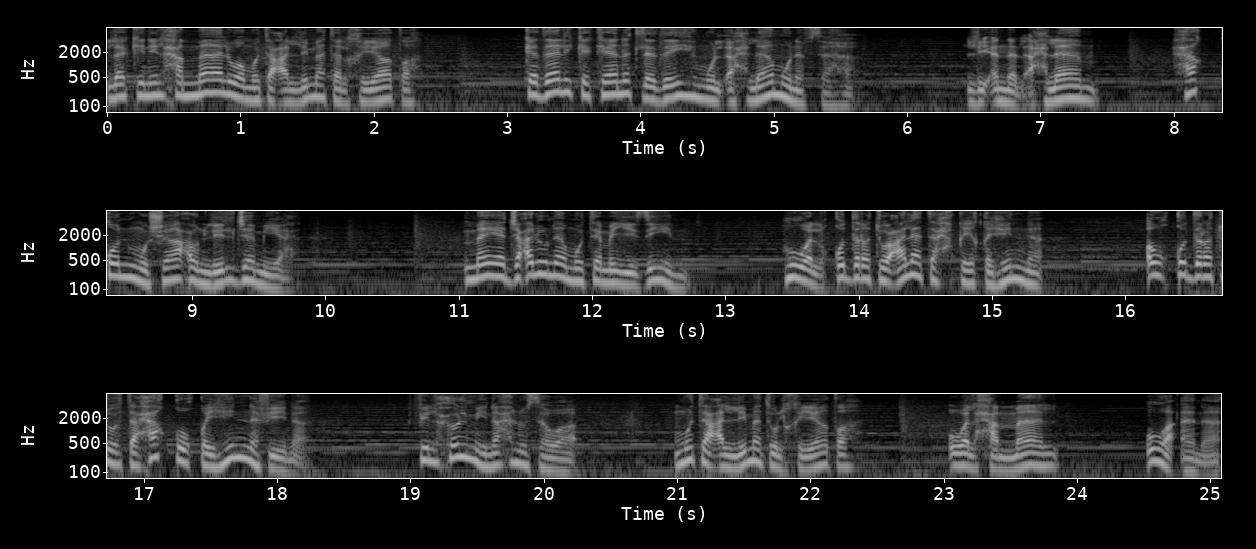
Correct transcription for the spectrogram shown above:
لكن الحمال ومتعلمة الخياطة كذلك كانت لديهم الأحلام نفسها لأن الأحلام حق مشاع للجميع. ما يجعلنا متميزين هو القدرة على تحقيقهن أو قدرة تحققهن فينا. في الحلم نحن سواء متعلمة الخياطة والحمال وأنا.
